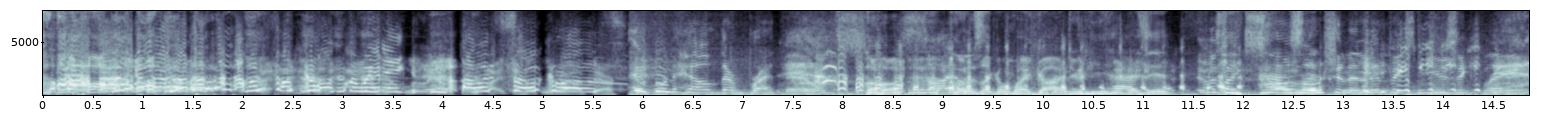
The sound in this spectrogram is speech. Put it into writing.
hoping- beat. Close to winning. I was so close. everyone held their breath there. It was so I was like, oh my god, dude, he has it. It was like slow has it. motion Olympics music playing,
